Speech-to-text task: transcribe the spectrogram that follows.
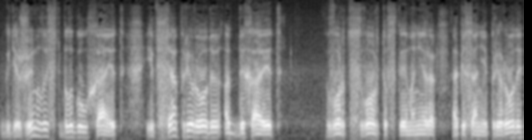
где жимолость благоухает, и вся природа отдыхает. Вордсвортовская манера описания природы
